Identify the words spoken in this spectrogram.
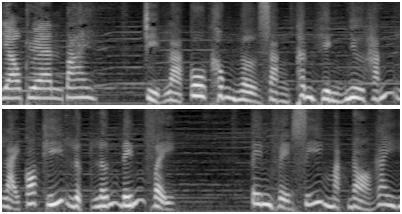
Giao truyền tai. Chỉ là cô không ngờ rằng thân hình như hắn lại có khí lực lớn đến vậy. Tên vệ sĩ mặt đỏ gay.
